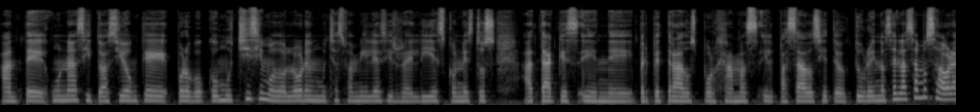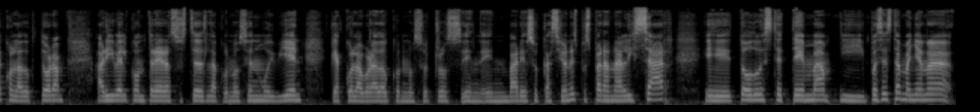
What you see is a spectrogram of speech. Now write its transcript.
ante una situación que provocó muchísimo dolor en muchas familias israelíes con estos ataques en eh, perpetrados por Hamas el pasado 7 de octubre. Y nos enlazamos ahora con la doctora Aribel Contreras, ustedes la conocen muy bien, que ha colaborado con nosotros en, en varias ocasiones, pues para analizar eh, todo este tema. Y pues esta mañana,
